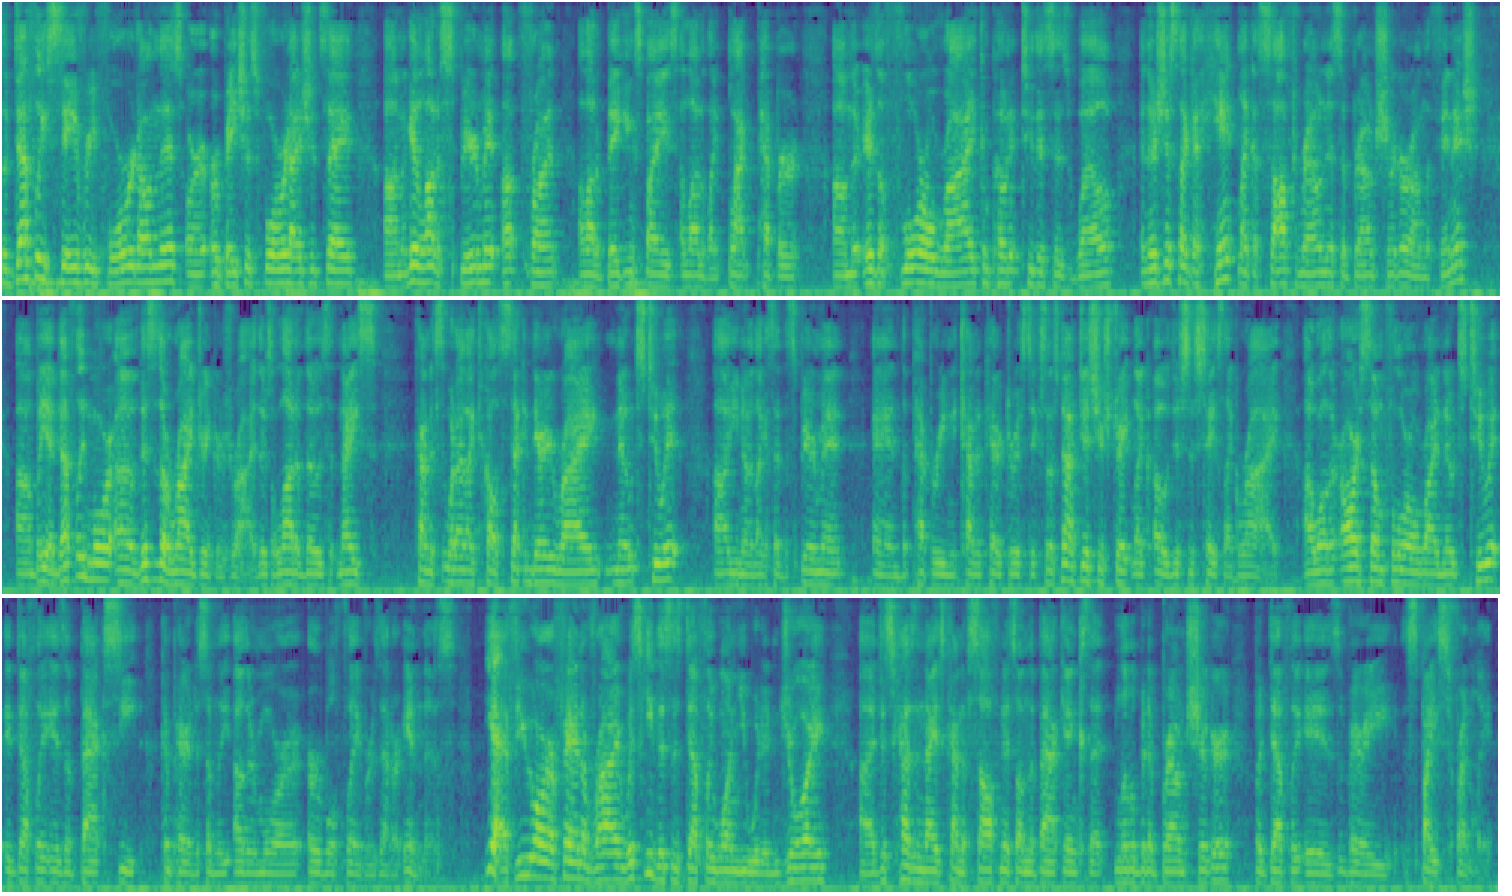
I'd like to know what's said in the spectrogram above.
So definitely savory forward on this, or herbaceous forward, I should say. Um, again, a lot of spearmint up front, a lot of baking spice, a lot of like black pepper. Um, there is a floral rye component to this as well, and there's just like a hint, like a soft roundness of brown sugar on the finish. Um, but yeah, definitely more of this is a rye drinker's rye. There's a lot of those nice kind of what I like to call secondary rye notes to it. Uh, you know, like I said, the spearmint and the peppery kind of characteristics. So it's not just your straight like, oh, this just tastes like rye. Uh, while there are some floral rye notes to it, it definitely is a back seat compared to some of the other more herbal flavors that are in this. Yeah, if you are a fan of rye whiskey, this is definitely one you would enjoy. Uh, it just has a nice kind of softness on the back end because that little bit of brown sugar, but definitely is very spice friendly.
